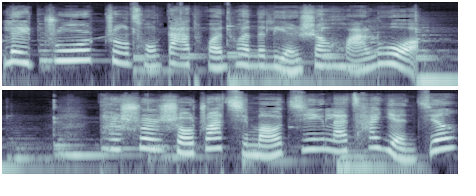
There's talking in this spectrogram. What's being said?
泪珠正从大团团的脸上滑落。他顺手抓起毛巾来擦眼睛，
